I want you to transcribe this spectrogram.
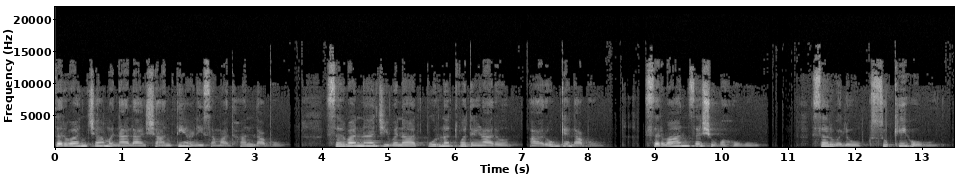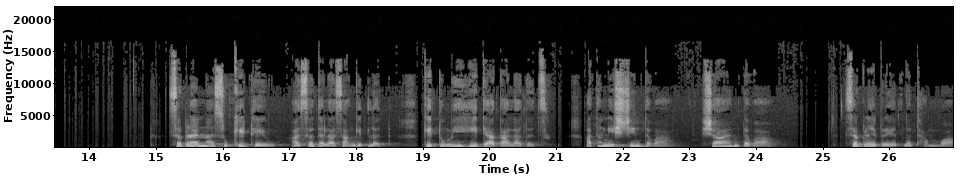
सर्वांच्या मनाला शांती आणि समाधान लाभो. सर्वांना जीवनात पूर्णत्व देणारं आरोग्य लाभो. सर्वांचं शुभ होवो. सर्व लोक सुखी होवो. सगळ्यांना सुखी ठेव असं त्याला सांगितलं की तुम्हीही त्यात आलातच. आता निश्चिंत व्हा शांत व्हा. सगळे प्रयत्न थांबवा.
